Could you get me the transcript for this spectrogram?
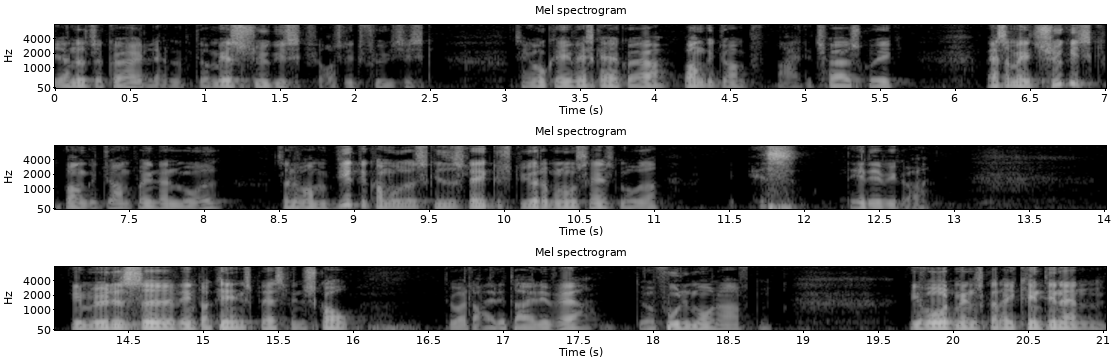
jeg er nødt til at gøre et eller andet. Det var mere psykisk, også lidt fysisk. Jeg tænkte, okay, hvad skal jeg gøre? Bungee jump? Nej, det tør jeg sgu ikke. Hvad så med et psykisk bungee jump på en eller anden måde? Sådan, hvor man virkelig kommer ud og skide, slet ikke kan styre det på nogen som helst måder. Yes, det er det, vi gør. Vi mødtes øh, ved en parkeringsplads ved en skov. Det var dejligt, dejligt vejr. Det var fuldmåne aften. Vi var otte mennesker, der ikke kendte hinanden.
